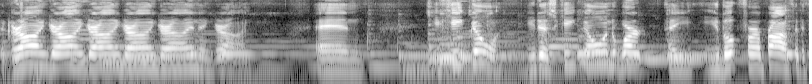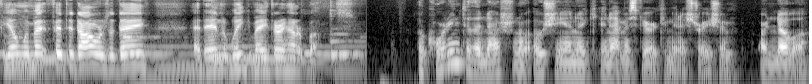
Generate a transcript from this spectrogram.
growing, growing, growing, growing, grind, and growing. And you keep going. You just keep going to work and you look for a profit. If you only make $50 a day, at the end of the week you make 300 bucks. According to the National Oceanic and Atmospheric Administration, or NOAA,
